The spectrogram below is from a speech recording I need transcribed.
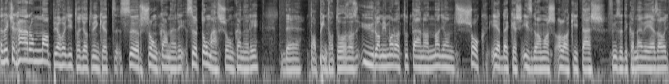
Ez még csak három napja, hogy itt hagyott minket Sir Sean Connery, Sir Thomas Sean Connery, de tapintható az az űr, ami maradt utána. Nagyon sok érdekes, izgalmas alakítás fűződik a nevéhez, ahogy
